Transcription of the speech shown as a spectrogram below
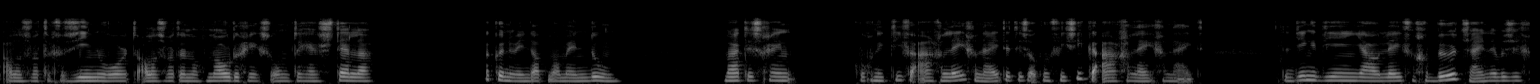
Alles wat er gezien wordt, alles wat er nog nodig is om te herstellen, dat kunnen we in dat moment doen. Maar het is geen cognitieve aangelegenheid, het is ook een fysieke aangelegenheid. De dingen die in jouw leven gebeurd zijn, hebben zich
